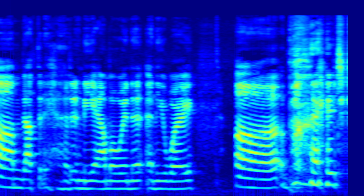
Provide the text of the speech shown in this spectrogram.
Um, not that it had any ammo in it anyway. Uh, but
